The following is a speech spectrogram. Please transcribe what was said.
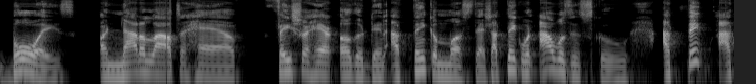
boys are not allowed to have facial hair other than I think a mustache. I think when I was in school, I think I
